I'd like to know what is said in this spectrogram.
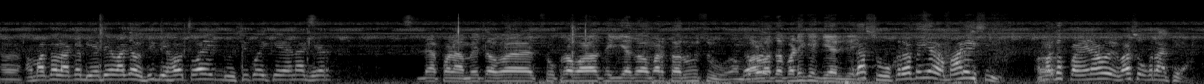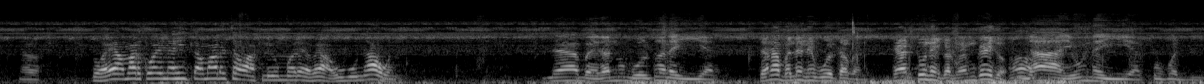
હા. અમારે તો લાગે બે બે વાગ્યા સુધી બેહો તોય ડોસી કોઈ કે એના ઘેર. એટલે પણ અમે તો હવે છોકરા વાળા થઈ ગયા તો અમારે કરવું શું? સંભાળવા તો પડી કે ઘેર જઈ છોકરા તો યાર અમારે સી અમારે તો પરણાવો એવા છોકરા થયા. હા. તોય અમારે કોઈ નહીં તમારે છો આટલી ઉંમરે હવે આવું ના હોય. એટલે આ બૈરાન બોલતો નહીં યાર. તેના ભલે નહીં બોલતા પણ. હેડતું નહીં કરવું એમ કહી દો. ના એવું નહીં યાર પોપટજી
